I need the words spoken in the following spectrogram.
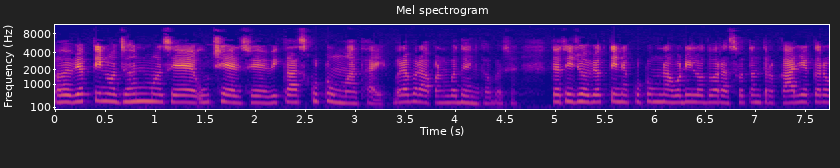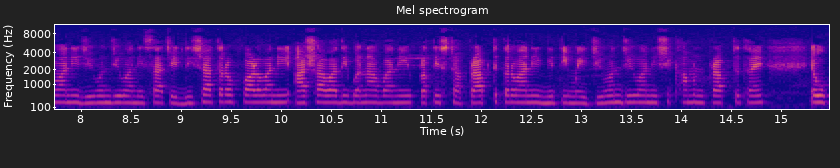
હવે વ્યક્તિનો જન્મ છે, ઉછેર છે, વિકાસ કુટુંબમાં થાય. બરાબર? આપણને બધાને ખબર છે. તેથી જો વ્યક્તિને કુટુંબના વડીલો દ્વારા સ્વતંત્ર કાર્ય કરવાની, જીવન જીવવાની સાચી દિશા તરફ વાળવાની, આશાવાદી બનાવવાની, પ્રતિષ્ઠા પ્રાપ્ત કરવાની, નીતિમય જીવન જીવવાની શિખામણ પ્રાપ્ત થાય, એવું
